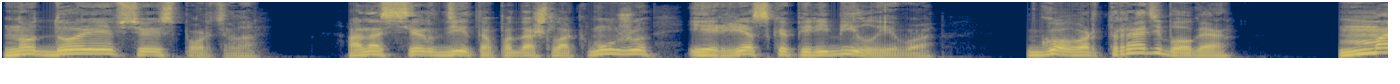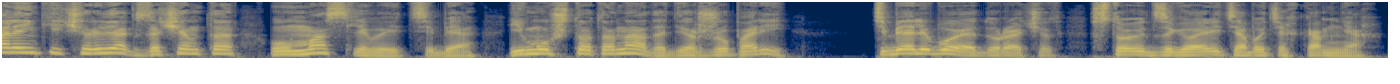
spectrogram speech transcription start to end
Но Дория все испортила. Она сердито подошла к мужу и резко перебила его. «Говард, ради бога! Маленький червяк зачем-то умасливает тебя. Ему что-то надо, держу пари. Тебя любой одурачит, стоит заговорить об этих камнях».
